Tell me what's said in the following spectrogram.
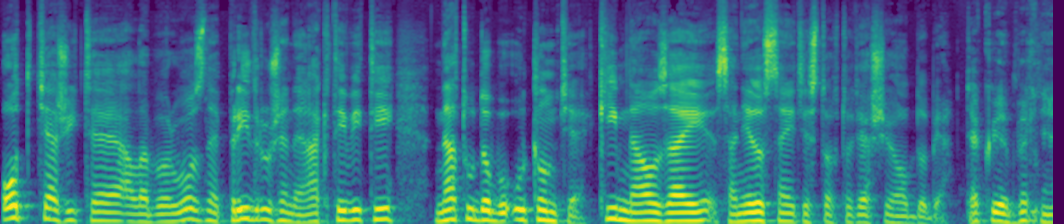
odťažité alebo rôzne pridružené aktivity na tú dobu utlmte, kým naozaj sa nedostanete z tohto ťažšieho obdobia. Ďakujem pekne.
